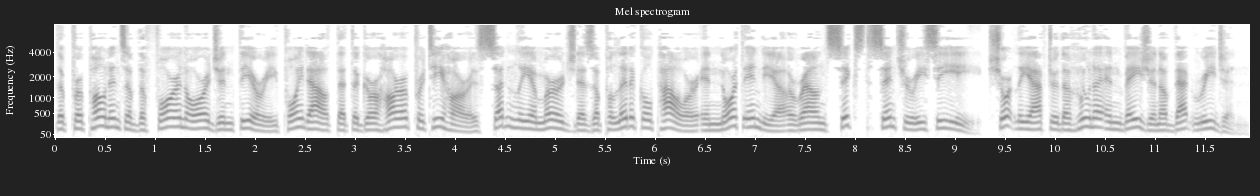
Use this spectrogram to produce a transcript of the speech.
The proponents of the foreign origin theory point out that the Gurjara Pratiharas suddenly emerged as a political power in North India around 6th century CE, shortly after the Huna invasion of that region.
